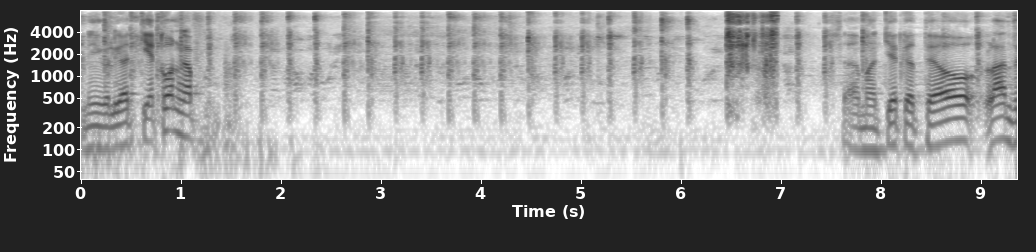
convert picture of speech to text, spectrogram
อนนี้ก็เหลือเจ็ดคนครับสามารถเจ็ดกับแถวล้านส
